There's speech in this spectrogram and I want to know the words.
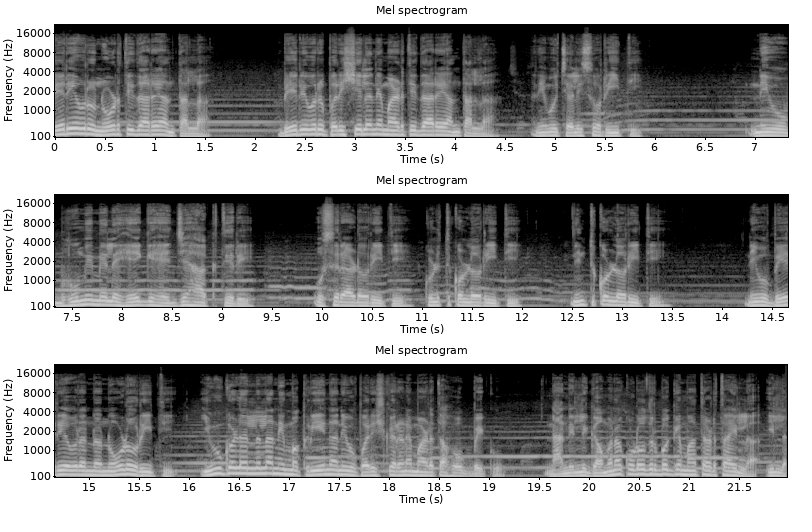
ಬೇರೆಯವರು ನೋಡ್ತಿದ್ದಾರೆ ಅಂತಲ್ಲ, ಬೇರೆಯವರು ಪರಿಶೀಲನೆ ಮಾಡ್ತಿದ್ದಾರೆ ಅಂತಲ್ಲ, ನೀವು ಚಲಿಸೋ ರೀತಿ. ನೀವು ಭೂಮಿ ಮೇಲೆ ಹೇಗೆ ಹೆಜ್ಜೆ ಹಾಕ್ತೀರಿ? ಉಸಿರಾಡೋ ರೀತಿ, ಕುಳಿತುಕೊಳ್ಳೋ ರೀತಿ, ನಿಂತುಕೊಳ್ಳೋ ರೀತಿ. ನೀವು ಬೇರೆಯವರನ್ನು ನೋಡೋ ರೀತಿ. ಇವುಗಳಲ್ಲೆಲ್ಲ ನಿಮ್ಮ ಕ್ರಿಯೆನ ನೀವು ಪರಿಷ್ಕರಣೆ ಮಾಡ್ತಾ ಹೋಗಬೇಕು. ನಾನಿಲ್ಲಿ ಗಮನ ಕೊಡೋದ್ರ ಬಗ್ಗೆ ಮಾತಾಡ್ತಾ ಇಲ್ಲ ಇಲ್ಲ.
